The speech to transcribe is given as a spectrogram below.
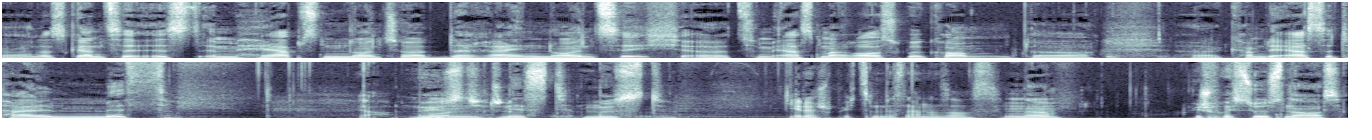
Ja, das Ganze ist im Herbst 1993 äh, zum ersten Mal rausgekommen. Da äh, kam der erste Teil Myth. Ja, Myst, Mist, Myst. Jeder spricht es ein bisschen anders aus. Ne? Wie sprichst du es denn aus?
